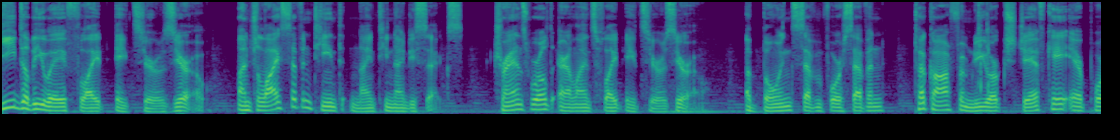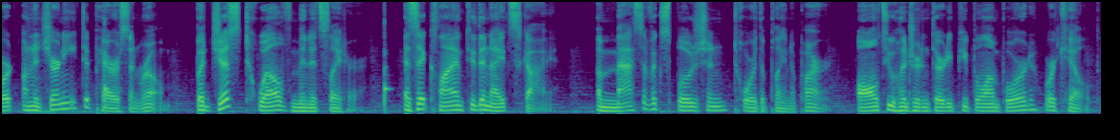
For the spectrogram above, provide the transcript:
TWA Flight 800. On July 17, 1996, Transworld Airlines Flight 800, a Boeing 747, took off from New York's JFK Airport on a journey to Paris and Rome. But just 12 minutes later, as it climbed through the night sky, a massive explosion tore the plane apart. All 230 people on board were killed.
